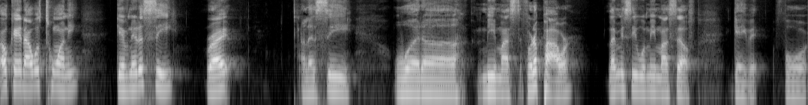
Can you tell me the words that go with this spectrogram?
Okay, that was 20. Giving it a C, right? And let's see what uh me my for the power. Let me see what me myself gave it for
